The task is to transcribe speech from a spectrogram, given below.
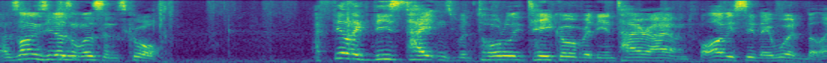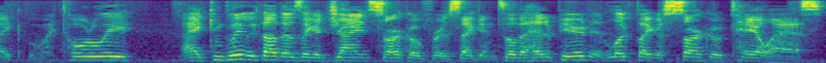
As long as he doesn't listen, it's cool. I feel like these titans would totally take over the entire island. Well, obviously they would, but like, oh, I totally... I completely thought that was like a giant Sarco for a second until the head appeared. It looked like a Sarco tail ass.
